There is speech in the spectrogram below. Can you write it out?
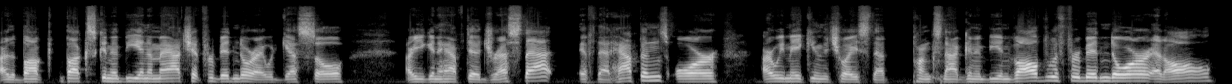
Are the Buck, Bucks going to be in a match at Forbidden Door? I would guess so. Are you going to have to address that if that happens? Or are we making the choice that Punk's not going to be involved with Forbidden Door at all?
